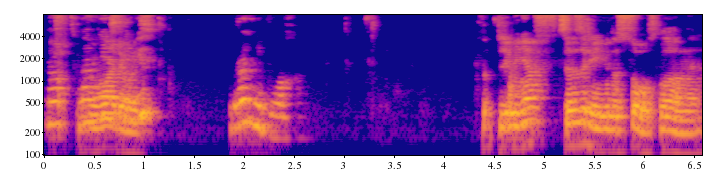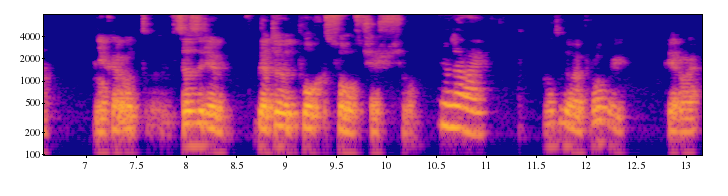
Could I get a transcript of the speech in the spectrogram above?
Но на внешний вид вроде неплохо. Вот Для меня в Цезаре именно соус главное. Мне кажется, вот в Цезаре готовят плохо соус чаще всего. Ну давай. Ну ты давай пробуй первое.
